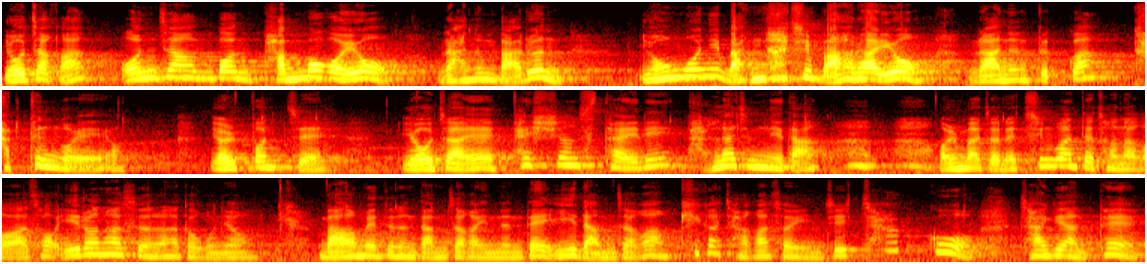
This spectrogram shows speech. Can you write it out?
여자가 언제 한번 밥 먹어요? 라는 말은 영원히 만나지 말아요. 라는 뜻과 같은 거예요. 열 번째, 여자의 패션 스타일이 달라집니다. 얼마 전에 친구한테 전화가 와서 이런 하소연을 하더군요. 마음에 드는 남자가 있는데 이 남자가 키가 작아서인지 자꾸 자기한테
